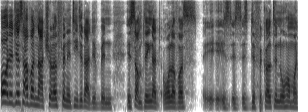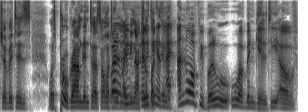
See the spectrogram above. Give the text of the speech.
or they just have a natural affinity to that. They've been is something that all of us is is, is difficult to know how much of it is was programmed into us, how much of it might be natural. the but thing is, you know, I, I know of people who who have been guilty of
